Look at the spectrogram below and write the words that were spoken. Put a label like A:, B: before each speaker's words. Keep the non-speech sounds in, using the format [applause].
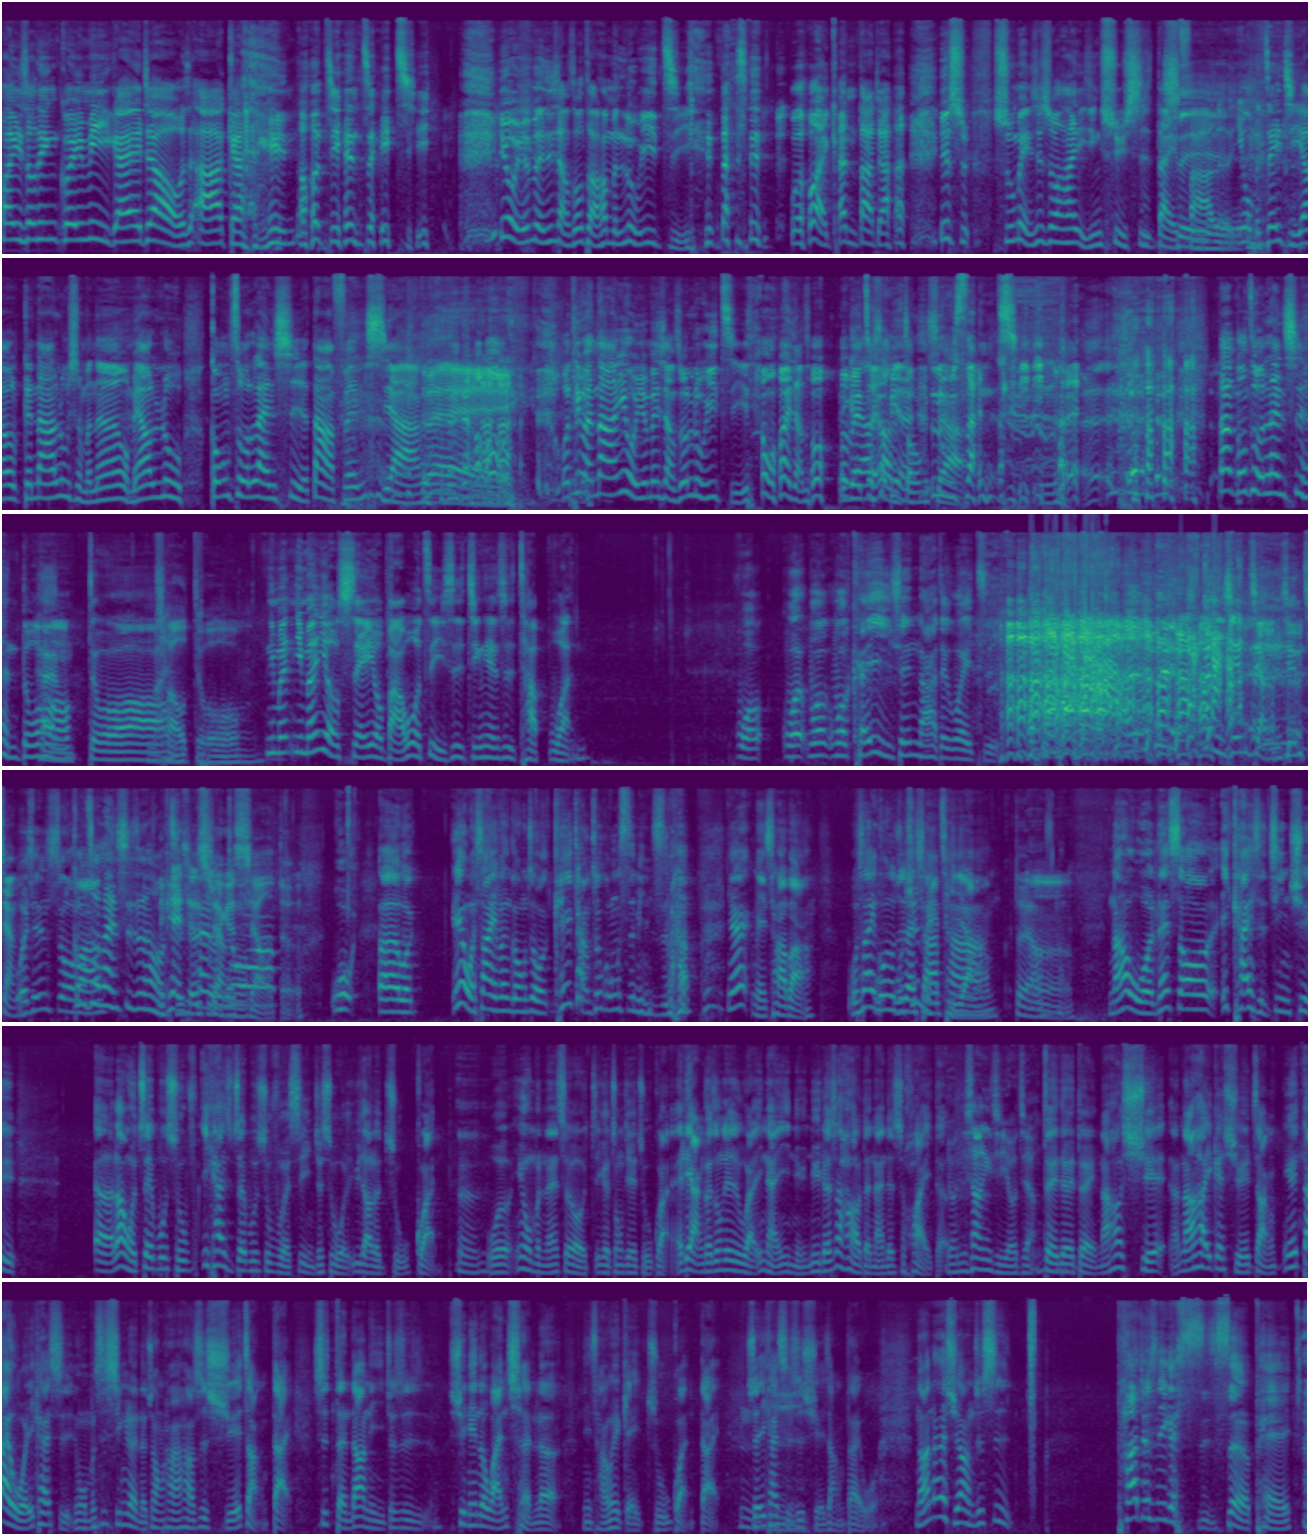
A: 欢迎收听《闺蜜该叫》，我是阿该。[laughs] 然后今天这一集。因为我原本是想说找他们录一集，但是我后来看大家，因为淑淑美是说她已经蓄势待发了，因为我们这一集要跟大家录什么呢？我们要录工作烂事的大分享。对，我听完那，因为我原本想说录一集，但我后来想说会不会最后变成录三集？[laughs] 大家工作烂事很多哦，
B: 多超多。
A: 你们你们有谁有把握自己是今天是 Top One？
C: 我。我我我可以先拿这个位置，[laughs] [laughs]
A: 那你先讲，你先讲，
C: 我先说。
A: 工作烂事真的好，
B: 你可以先说一个小的。
C: 我呃，我因为我上一份工作可以讲出公司名字吗？[laughs] 应该没差吧？我上一份工作就在沙皮啊，
A: 对啊。
C: 嗯、然后我那时候一开始进去。呃，让我最不舒服，一开始最不舒服的事情就是我遇到的主管。嗯，我因为我们那时候有一个中介主管，哎，两个中介主管，一男一女，女的是好的，男的是坏的。
A: 有，你上一集有讲。
C: 对对对，然后学，然后还有一个学长，因为带我一开始我们是新人的状态，他是学长带，是等到你就是训练都完成了，你才会给主管带，所以一开始是学长带我，嗯、然后那个学长就是。他就是一个死色胚。[laughs]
